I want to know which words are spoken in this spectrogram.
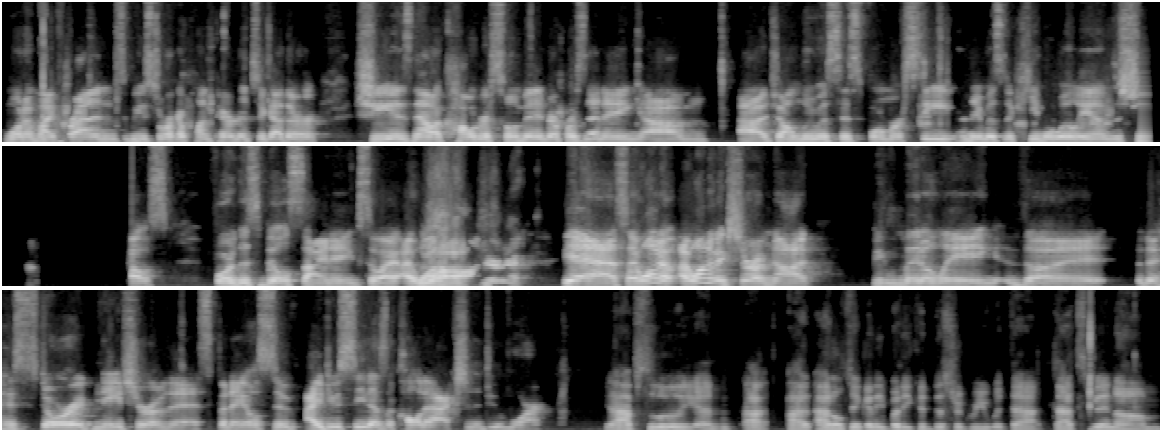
one of my friends we used to work at Planned Parenthood together. She is now a congresswoman representing um, uh, John Lewis's former seat. Her name is Nikema Williams. She house for this bill signing. So I, I want Wow. to honor. Yeah, so I want to I want to make sure I'm not belittling the the historic nature of this, but I also I do see it as a call to action to do more. Yeah, absolutely, and I, I, don't think anybody could disagree with that. That's been um,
